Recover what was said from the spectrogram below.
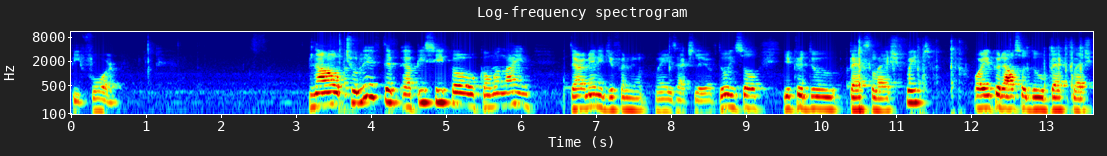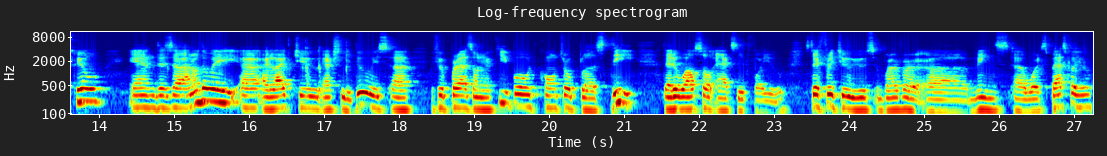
before. Now to leave the uh, PSQL command line there are many different ways actually of doing so. You could do backslash quit or you could also do backslash kill. And there's uh, another way uh, I like to actually do is uh, if you press on your keyboard Ctrl plus D, that it will also exit for you. Stay free to use whatever uh, means uh, works best for you.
